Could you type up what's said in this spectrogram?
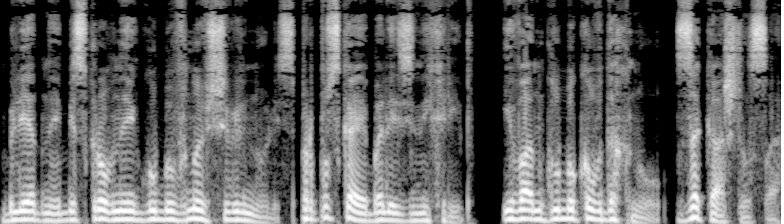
Бледные бескровные губы вновь шевельнулись, пропуская болезненный хрип. Иван глубоко вдохнул, закашлялся,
